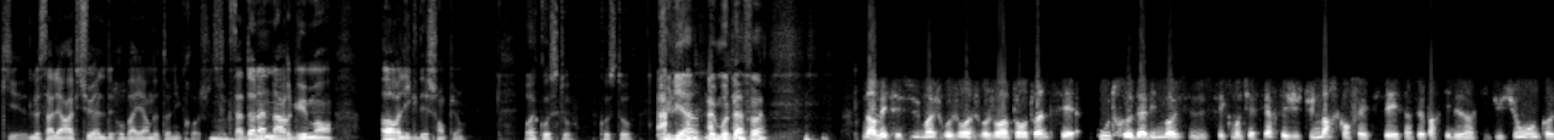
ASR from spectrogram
qui le salaire actuel de- au Bayern de Tony Kroos. Que ça donne un argument hors Ligue des Champions. Ouais, costaud, costaud. Julien, le mot de la fin? Non, mais c'est moi je rejoins, je rejoins un peu Antoine. C'est outre David Moyes, c'est que Manchester, c'est juste une marque en fait. C'est ça fait partie des institutions. Quand,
